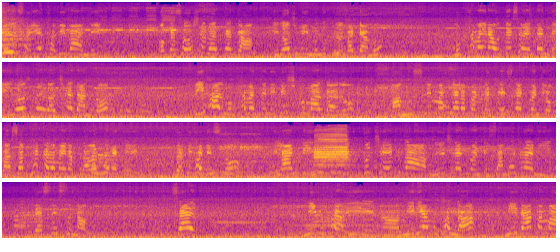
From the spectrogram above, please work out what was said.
పేరు సయ్యద్ హబీబా అండి. ఒక సోషల్ వర్కర్గా ఈరోజు మీ ముందుకు నిలబడ్డాము. ముఖ్యమైన ఉద్దేశం ఏంటంటే ఈరోజు మీరు వచ్చిన దాంట్లో బీహార్ ముఖ్యమంత్రి నితీష్ కుమార్ గారు మా ముస్లిం మహిళల పట్ల చేసినటువంటి ఒక అసభ్యకరమైన ప్రవర్తనకి ప్రతిఘటిస్తూ ప్రశ్నిస్తున్నాం సార్ మీ ముఖ ఈ మీడియా ముఖంగా మీ దాకా మా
